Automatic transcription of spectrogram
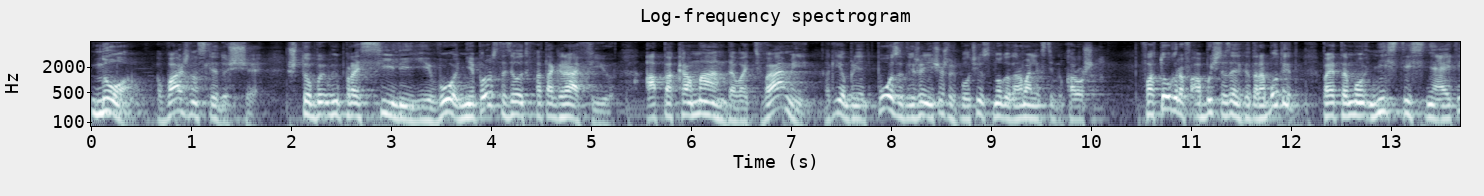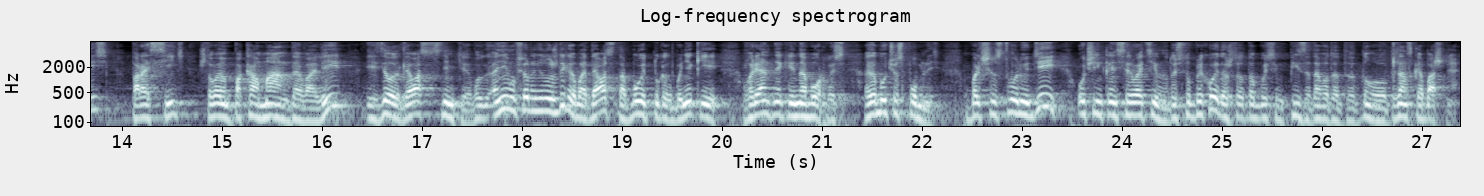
Но важно следующее, чтобы вы просили его не просто сделать фотографию, а покомандовать вами, какие принять позы, движения, еще что-то, получилось много нормальных снимков хороших. Фотограф обычно знает, как это работает, поэтому не стесняйтесь просить, чтобы вам покомандовали и сделали для вас снимки. Они ему все равно не нужны, как бы, а для вас это будет, ну, как бы, некий вариант, некий набор. То есть, это будет что вспомнить. Большинство людей очень консервативно. То есть, ну, приходит, что, допустим, Пиза, да, вот эта, ну, Пизанская башня.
